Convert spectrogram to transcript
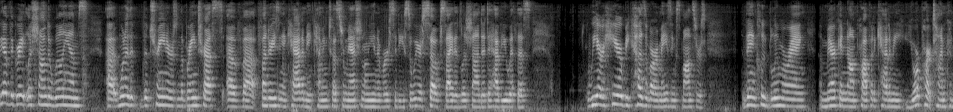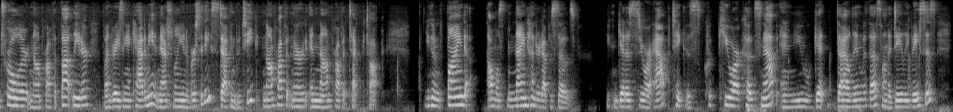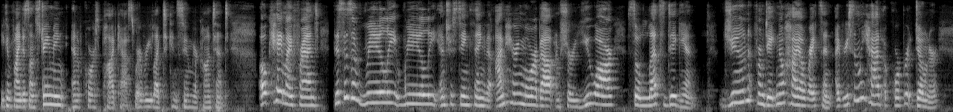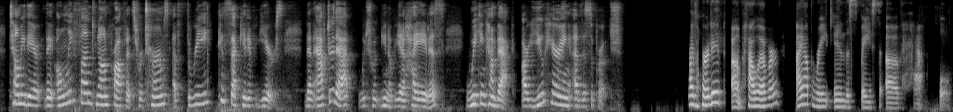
we have the great LaShonda Williams, uh, one of the, the trainers and the brain trusts of uh, Fundraising Academy, coming to us from National University. So we are so excited, LaShonda, to have you with us. We are here because of our amazing sponsors. They include Bloomerang, American Nonprofit Academy, Your Part Time Controller, Nonprofit Thought Leader, Fundraising Academy at National University, Staffing Boutique, Nonprofit Nerd, and Nonprofit Tech Talk. You can find almost 900 episodes. You can get us through our app, take this quick QR code snap, and you get dialed in with us on a daily basis. You can find us on streaming and, of course, podcasts, wherever you like to consume your content. Okay, my friend, this is a really, really interesting thing that I'm hearing more about. I'm sure you are. So let's dig in. June from Dayton, Ohio writes in I recently had a corporate donor tell me they they only fund nonprofits for terms of three consecutive years. Then after that, which would you know be a hiatus, we can come back. Are you hearing of this approach? I've heard it. Um, however, I operate in the space of half full.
